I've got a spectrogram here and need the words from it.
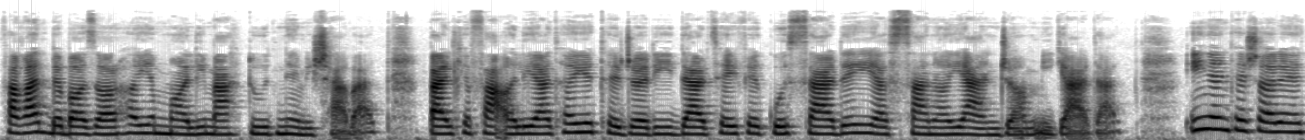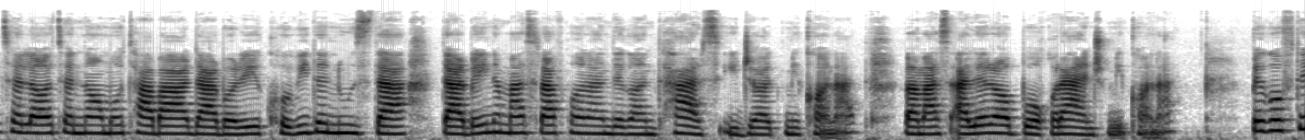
فقط به بازارهای مالی محدود نمی شود بلکه فعالیت های تجاری در طیف گسترده ای از صنایع انجام می گردد. این انتشار اطلاعات نامعتبر درباره کووید 19 در بین مصرف کنندگان ترس ایجاد می کند و مسئله را بغرنج می کند. به گفته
